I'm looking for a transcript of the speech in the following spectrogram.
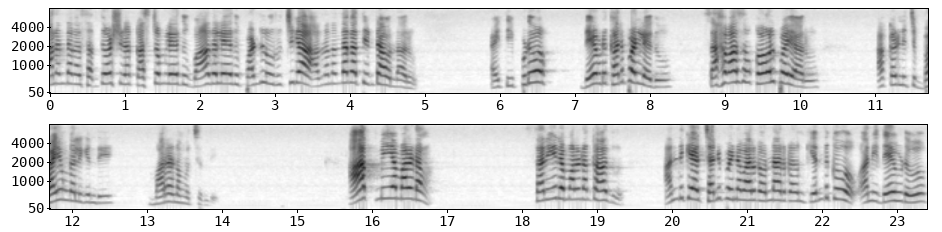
ఆనందంగా సంతోషంగా కష్టం లేదు బాధ లేదు పండ్లు రుచిగా ఆనందంగా తింటా ఉన్నారు. అయితే ఇప్పుడు దేవుడు కనపడలేదు. సహవాసం కోల్పోయారు. అక్కడి నుంచి భయం కలిగింది. మరణం వచ్చింది. ఆత్మీయ మరణం. శరీర మరణం కాదు. అందుకే చనిపోయిన వారుగా ఉన్నారు కనుక ఎందుకు అని దేవుడు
